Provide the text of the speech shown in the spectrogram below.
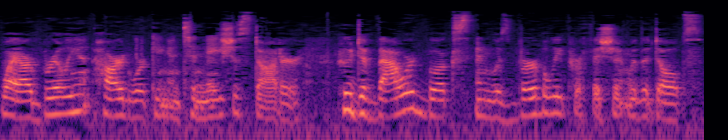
why our brilliant, hard-working, and tenacious daughter, who devoured books and was verbally proficient with adults,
